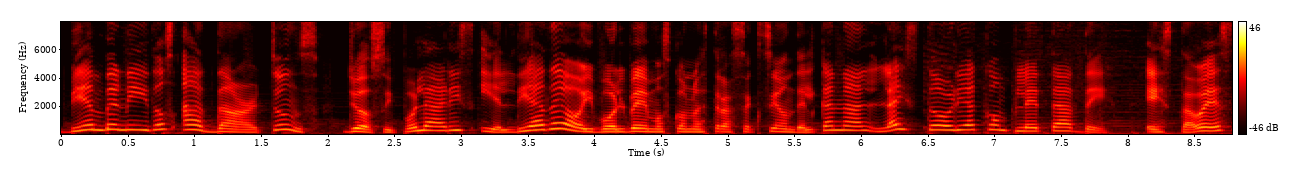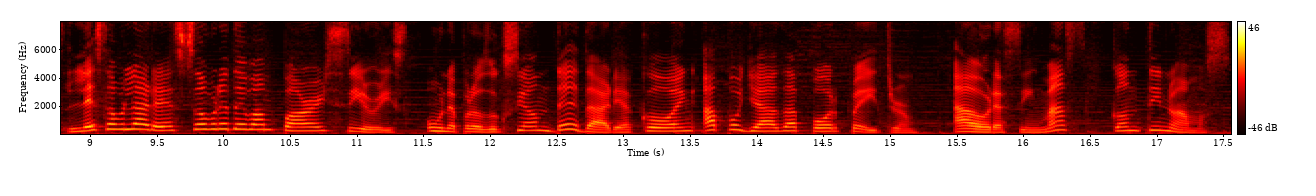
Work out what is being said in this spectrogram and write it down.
Bienvenidos a Dark Toons, yo soy Polaris y el día de hoy volvemos con nuestra sección del canal La historia completa de... Esta vez les hablaré sobre The Vampire Series, una producción de Daria Cohen apoyada por Patreon. Ahora sin más, continuamos.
